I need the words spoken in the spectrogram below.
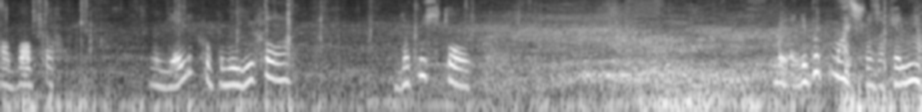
Приехала бабка на велику, подъехала до кустов. Бля, не понимаю, что за херня.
